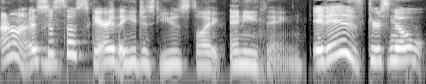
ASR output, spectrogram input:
I don't know. It's just so scary that he just used like anything. it is. There's no.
